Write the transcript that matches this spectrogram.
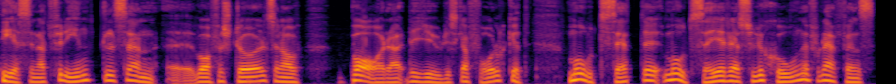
Tesen att förintelsen eh, var förstörelsen av bara det judiska folket motsäger resolutionen från FNs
